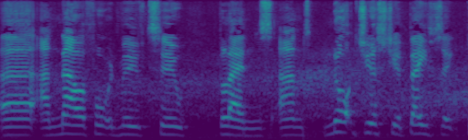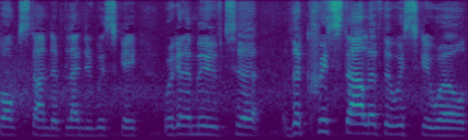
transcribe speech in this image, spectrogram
uh, and now I thought we'd move to blends and not just your basic bog standard blended whisky. We're going to move to the crystal of the whisky world,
